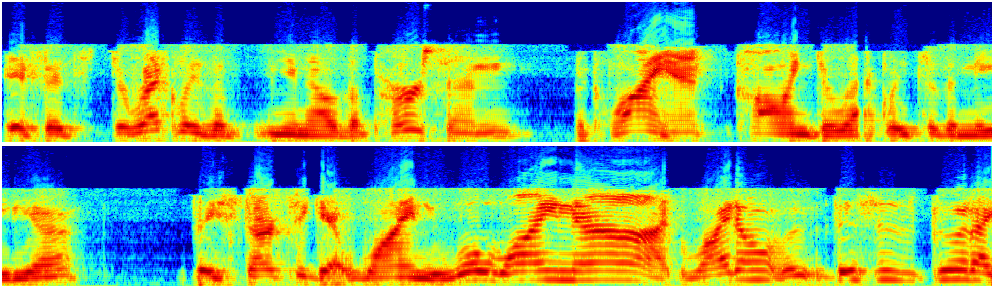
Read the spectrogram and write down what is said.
if it's directly the you know the person, the client calling directly to the media, they start to get whiny. Well, why not? Why don't this is good? I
